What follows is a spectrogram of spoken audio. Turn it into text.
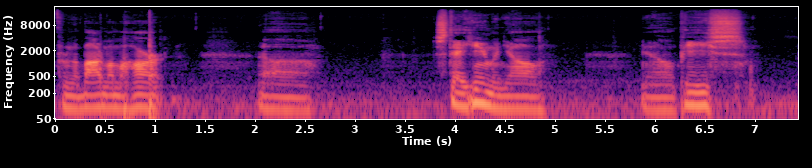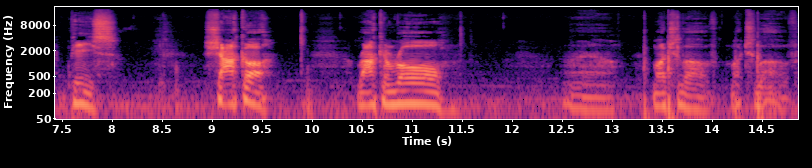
from the bottom of my heart. Uh, stay human, y'all. You know, peace, peace, shaka, rock and roll. Uh, much love, much love.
